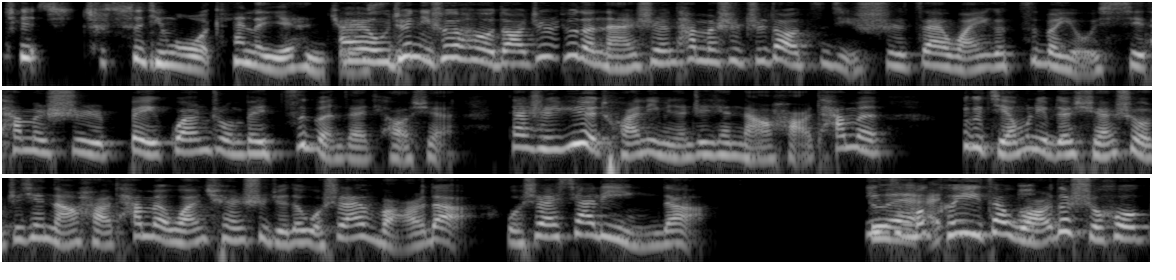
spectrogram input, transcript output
这这事情我看了也很。哎，我觉得你说的很有道理。就是有的男生，他们是知道自己是在玩一个资本游戏，他们是被观众、被资本在挑选。但是乐团里面的这些男孩，他们这个节目里面的选手，这些男孩，他们完全是觉得我是来玩的，我是来夏令营的。你怎么可以在玩的时候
